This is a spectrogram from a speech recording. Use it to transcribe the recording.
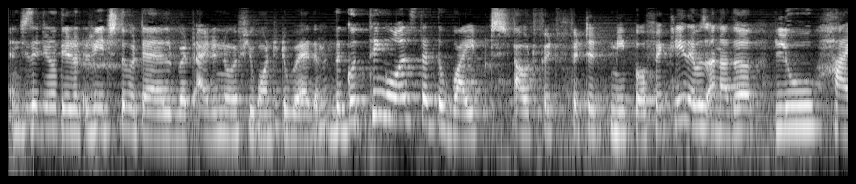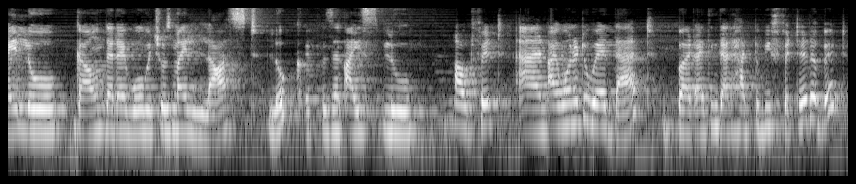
And she said you know they reached the hotel but i didn't know if you wanted to wear them. The good thing was that the white outfit fitted me perfectly. There was another blue high low gown that i wore which was my last look. It was an ice blue outfit and I wanted to wear that but I think that had to be fitted a bit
